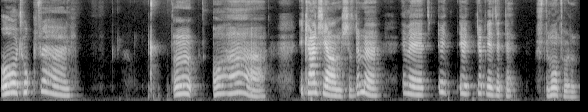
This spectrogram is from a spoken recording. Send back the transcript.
Oo çok güzel. Oha. İki aynı şey almışız değil mi? Evet. Evet. Evet. Çok lezzetli. Üstüme oturdun.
